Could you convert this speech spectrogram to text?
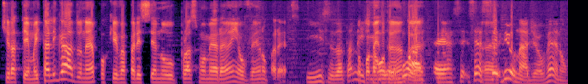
tirar tema. E tá ligado, né? Porque vai aparecer no próximo Homem-Aranha, o Venom, parece. Isso, exatamente. Tô tá comentando, boato. É, Você viu, Nádia, o Venom?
